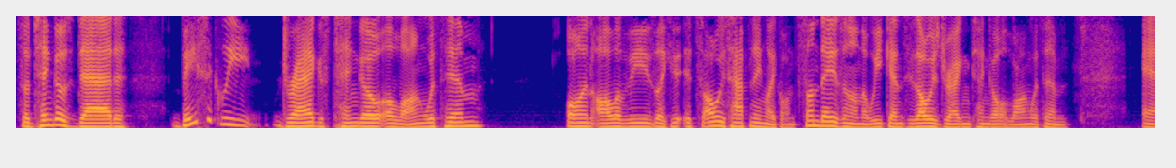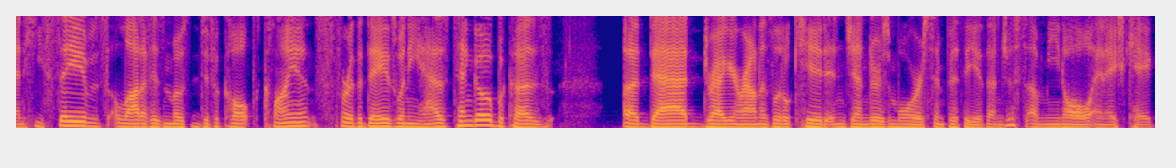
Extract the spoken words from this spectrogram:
so Tengo's dad basically drags Tengo along with him on all of these. Like it's always happening like on Sundays and on the weekends. He's always dragging Tengo along with him. And he saves a lot of his most difficult clients for the days when he has Tengo because a dad dragging around his little kid engenders more sympathy than just a mean old NHK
